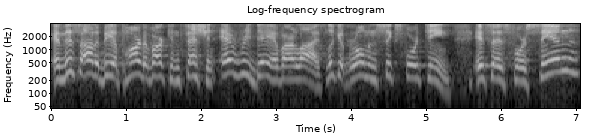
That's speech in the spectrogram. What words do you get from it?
And this ought to be a part of our confession every day of our lives. Look at Romans 6:14. It says, "For sin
